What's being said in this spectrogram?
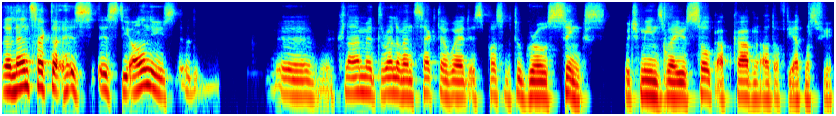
The land sector is, is the only uh, climate relevant sector where it is possible to grow sinks, which means where you soak up carbon out of the atmosphere.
